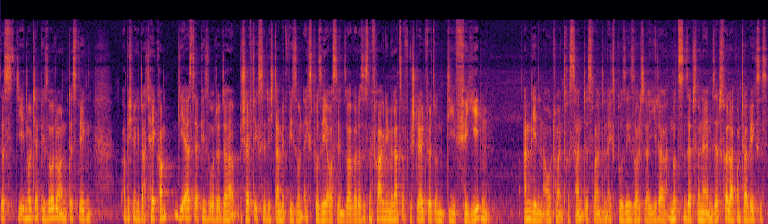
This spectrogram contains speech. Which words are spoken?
das die nullte Episode. Und deswegen habe ich mir gedacht, hey komm, die erste Episode, da beschäftigst du dich damit, wie so ein Exposé aussehen soll, weil das ist eine Frage, die mir ganz oft gestellt wird und die für jeden angehenden Autor interessant ist, weil so ein Exposé sollte da jeder nutzen, selbst wenn er im Selbstverlag unterwegs ist,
